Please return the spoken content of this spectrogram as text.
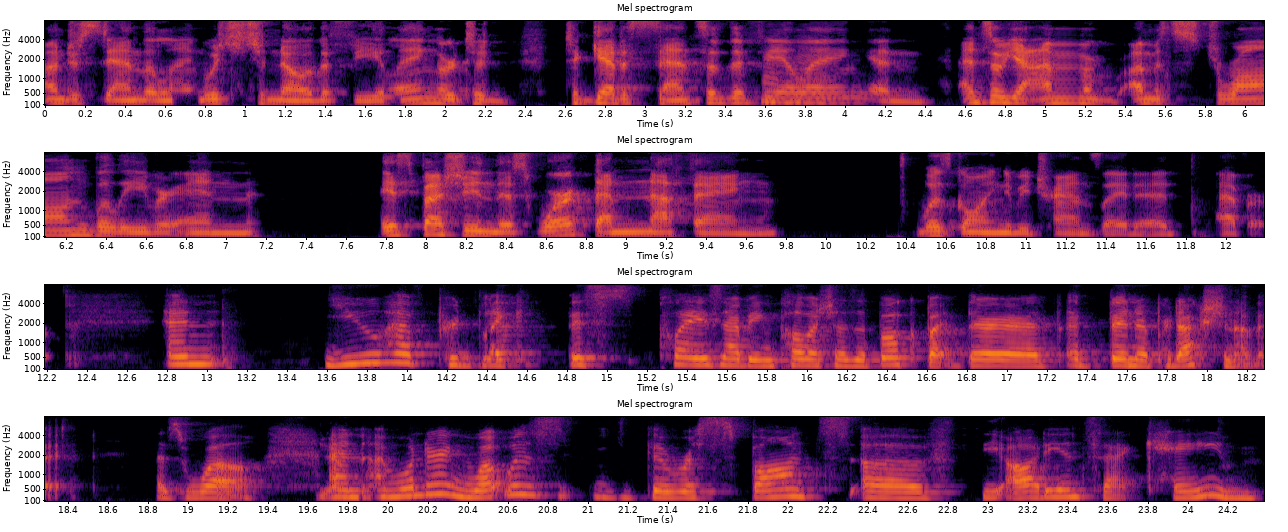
understand the language to know the feeling or to to get a sense of the mm-hmm. feeling mm-hmm. and and so yeah i'm a, i'm a strong believer in especially in this work that nothing was going to be translated ever and you have like this play is now being published as a book but there have been a production of it as well yep. and i'm wondering what was the response of the audience that came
